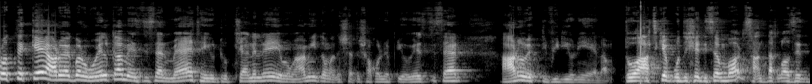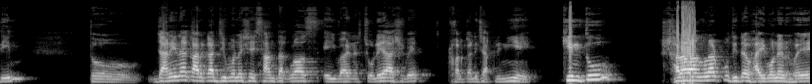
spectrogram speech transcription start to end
প্রত্যেককে, আরও একবার welcome S D sir math YouTube চ্যানেলে এবং আমি তোমাদের সাথে সকলের প্রিয় এস ডি স্যার আরও একটি ভিডিও নিয়ে এলাম। তো আজকে পঁচিশে ডিসেম্বর সান্তা ক্লজের দিন। তো জানি না কার কার জীবনে সেই সান্তা ক্লজ এইবার চলে আসবে, সরকারি চাকরি নিয়ে। কিন্তু সারা বাংলার প্রতিটা ভাই বোনের হয়ে,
